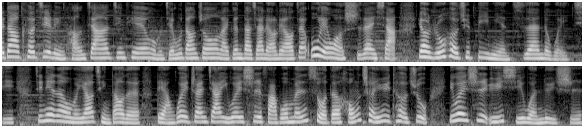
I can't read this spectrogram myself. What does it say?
回到科技领航家，今天我们节目当中来跟大家聊聊，在物联网时代下要如何去避免资安的危机。今天呢，我们邀请到的两位专家，一位是法博门锁的洪承玉特助，一位是于习文律师。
